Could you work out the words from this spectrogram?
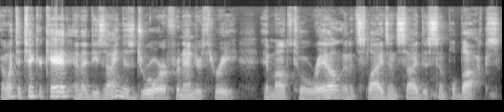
I went to Tinkercad and I designed this drawer for an Ender 3. It mounts to a rail and it slides inside this simple box.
